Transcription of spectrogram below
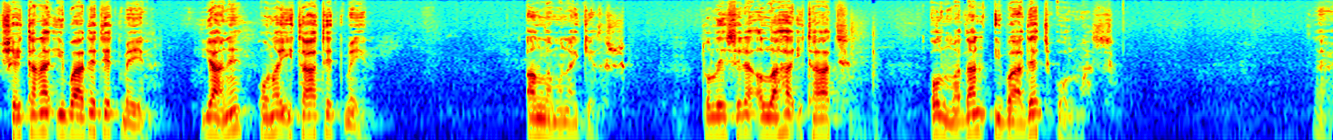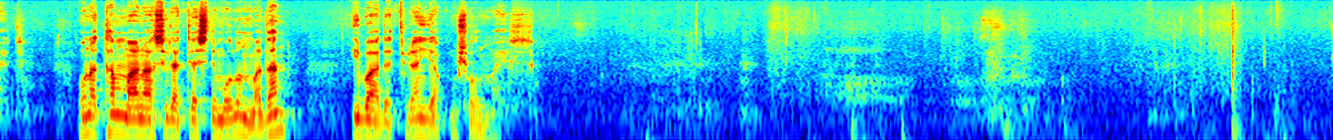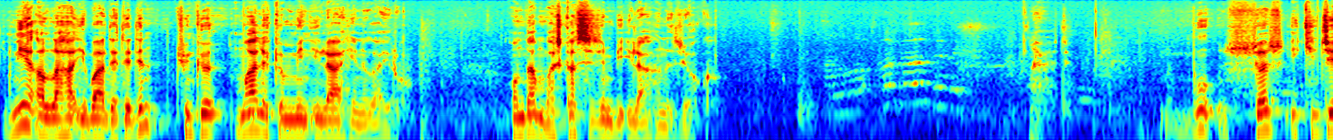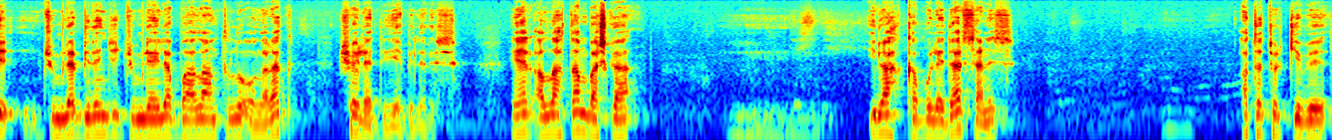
şeytana ibadet etmeyin. Yani ona itaat etmeyin. Anlamına gelir. Dolayısıyla Allah'a itaat olmadan ibadet olmaz. Evet. Ona tam manasıyla teslim olunmadan ibadet filan yapmış olmayız. Niye Allah'a ibadet edin? Çünkü maleküm min ilahin gayru. Ondan başka sizin bir ilahınız yok. Evet. Bu söz ikinci cümle birinci cümleyle bağlantılı olarak şöyle diyebiliriz. Eğer Allah'tan başka e, ilah kabul ederseniz Atatürk gibi,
